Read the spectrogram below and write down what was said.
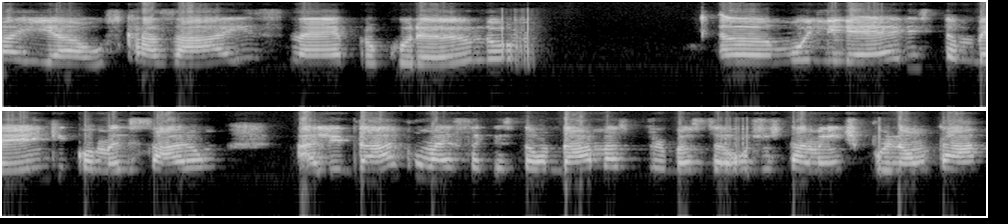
aí os casais, né? Procurando uh, mulheres também que começaram a lidar com essa questão da masturbação justamente por não estar tá,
